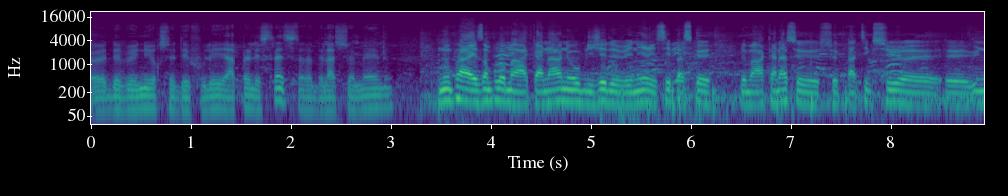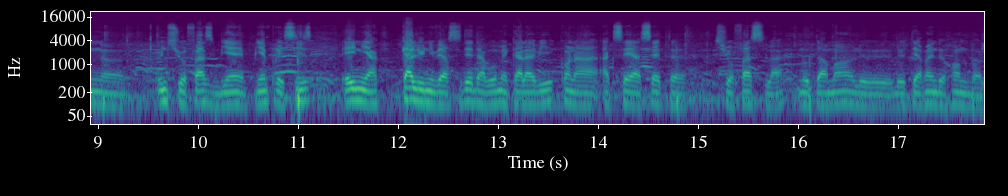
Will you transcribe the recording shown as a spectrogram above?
euh, de venir se défouler après le stress de la semaine. Nous, par exemple, au Maracana, on est obligé de venir ici parce que le Maracana se, pratique sur une, une, surface bien, précise et il n'y a qu'à l'université d'Abomey Calavi qu'on a accès à cette surface-là, notamment le, terrain de handball.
